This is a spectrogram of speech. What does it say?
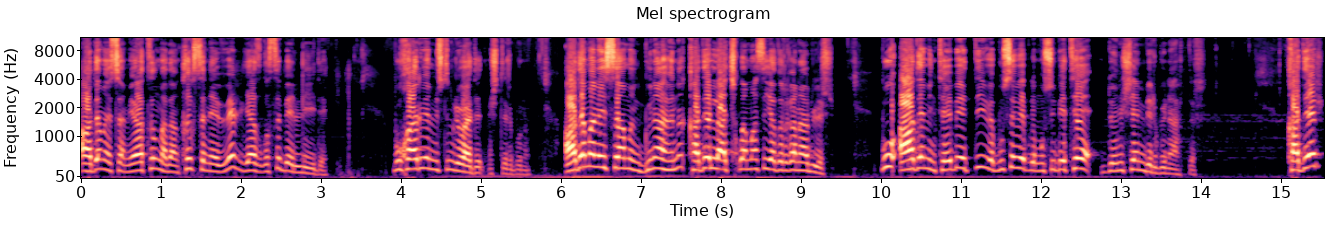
Adem Aleyhisselam yaratılmadan 40 sene evvel yazgısı belliydi. Bukhari ve Müslim rivayet etmiştir bunu. Adem Aleyhisselam'ın günahını kaderle açıklaması yadırganabilir. Bu Adem'in tevbe ettiği ve bu sebeple musibete dönüşen bir günahtır. Kader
